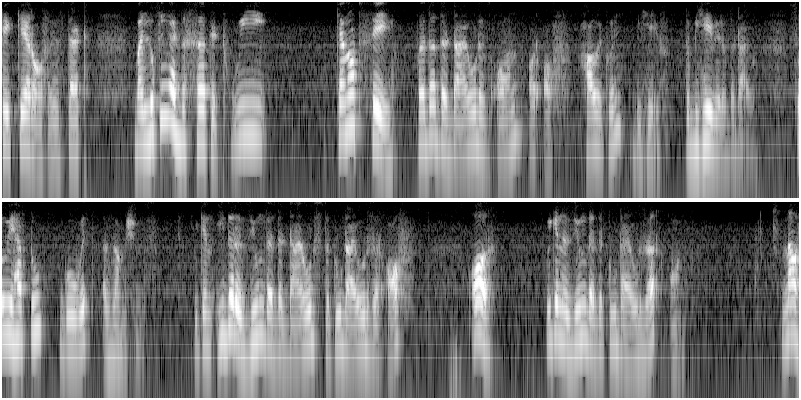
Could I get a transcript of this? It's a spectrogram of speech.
take care of is that by looking at the circuit we cannot say whether the diode is on or off, how it will behave, the behavior of the diode. So, we have to go with assumptions. We can either assume that the diodes, the two diodes are off or we can assume that the two diodes are on. Now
